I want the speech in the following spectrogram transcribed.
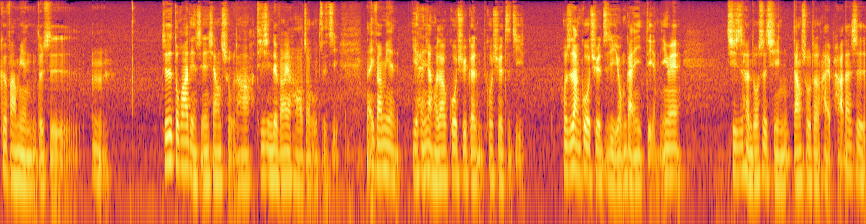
各方面都是嗯。就是多花点时间相处，然后提醒对方要好好照顾自己。那一方面也很想回到过去，跟过去的自己，或是让过去的自己勇敢一点。因为其实很多事情当初都很害怕，但是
